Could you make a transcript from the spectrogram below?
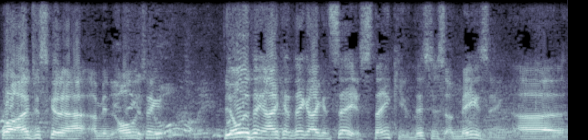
Well, I'm just gonna. I mean, the only thing, the only thing I can think I can say is thank you. This is amazing. Uh,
